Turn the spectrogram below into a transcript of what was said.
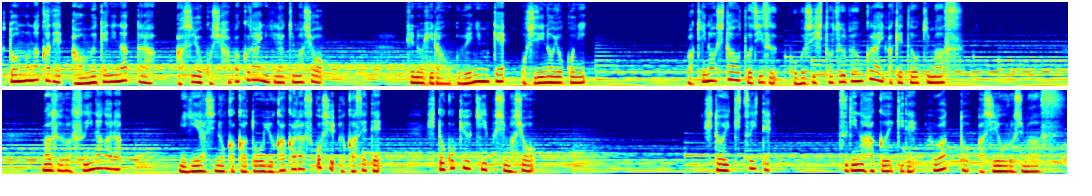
布団の中で仰向けになったら足を腰幅くらいに開きましょう。手のひらを上に向けお尻の横に。脇の下を閉じず拳一つ分くらい開けておきます。まずは吸いながら右足のかかとを床から少し浮かせて一呼吸キープしましょう。一息ついて次の吐く息でふわっと足を下ろします。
